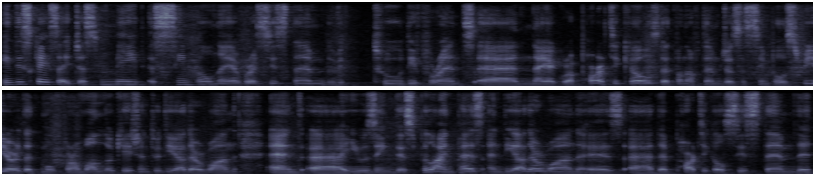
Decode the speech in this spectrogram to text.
In this case, I just made a simple Niagara system with two different uh, Niagara particles that one of them just a simple sphere that move from one location to the other one and uh, using the spline path and the other one is uh, the particle system that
